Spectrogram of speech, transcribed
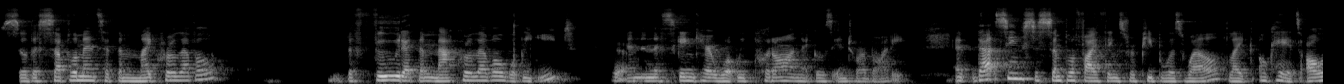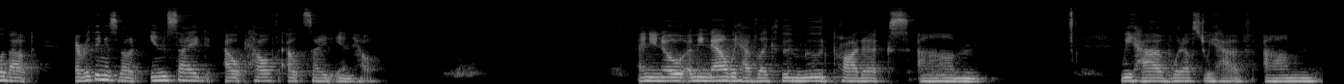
So the supplements at the micro level, the food at the macro level, what we eat, yeah. and then the skincare, what we put on that goes into our body. And that seems to simplify things for people as well. Like, okay, it's all about everything is about inside out health, outside in health. And you know, I mean, now we have like the mood products. Um, we have what else do we have? Um,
